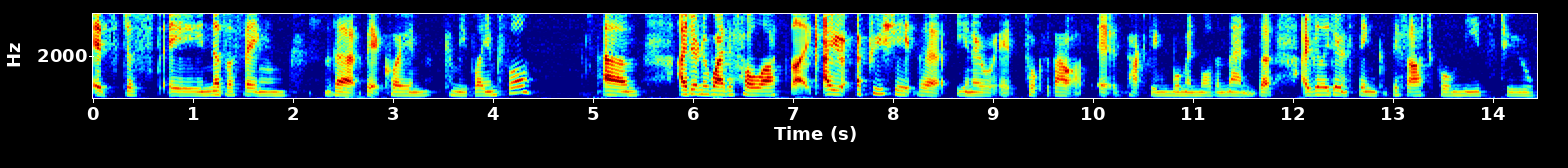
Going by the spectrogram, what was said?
it's just another thing that Bitcoin can be blamed for. Um, I don't know why this whole art, like, I appreciate that, you know, it talks about it impacting women more than men, but I really don't think this article needs to.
